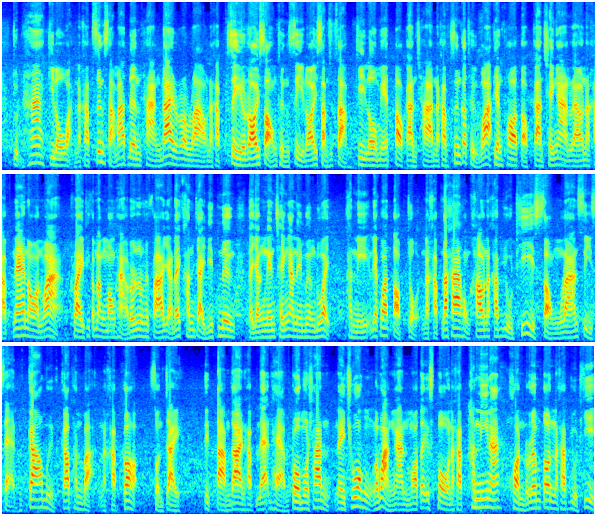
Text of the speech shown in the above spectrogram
66.5 กิโลวัตต์นะครับ ซึ่งสามารถเดินทางได้ราวๆ นะครับ 402 ถึง 433 กิโลเมตรต่อการชาร์จนะครับ ซึ่งก็ถือว่าเพียงพอต่อการใช้งานแล้วนะครับ แน่นอนว่าใครที่กำลังมองหารถยนต์ไฟฟ้าอยากได้คันใหญ่นิดนึง แต่ยังเน้นใช้งานในเมืองด้วย คันนี้เรียกว่าตอบโจทย์นะครับ ราคาของเขานะครับอยู่ที่ 2 4 9 9 0 0 0 บาทนะครับ ก็สนใจ ติดตามได้นะครับ และแถมโปรโมชั่นในช่วงระหว่างงานมอเตอร์อีสโปนะครับคันนี้นะผ่อนเริ่มต้นนะครับอยู่ที่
